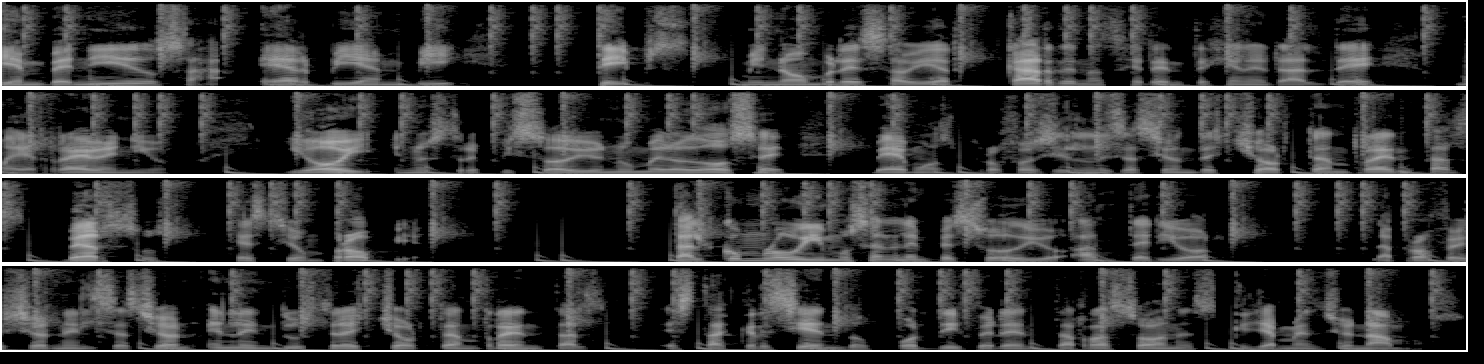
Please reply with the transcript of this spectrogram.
Bienvenidos a Airbnb Tips. Mi nombre es Javier Cárdenas, gerente general de My Revenue. Y hoy, en nuestro episodio número 12, vemos profesionalización de short-term rentals versus gestión propia. Tal como lo vimos en el episodio anterior, la profesionalización en la industria de short-term rentals está creciendo por diferentes razones que ya mencionamos.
